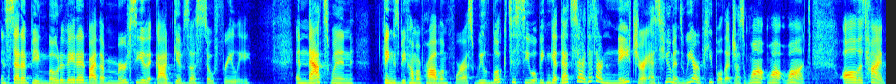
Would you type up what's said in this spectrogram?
instead of being motivated by the mercy that God gives us so freely. And that's when things become a problem for us. We look to see what we can get. That's our, that's our nature as humans. We are people that just want, want, want all the time.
